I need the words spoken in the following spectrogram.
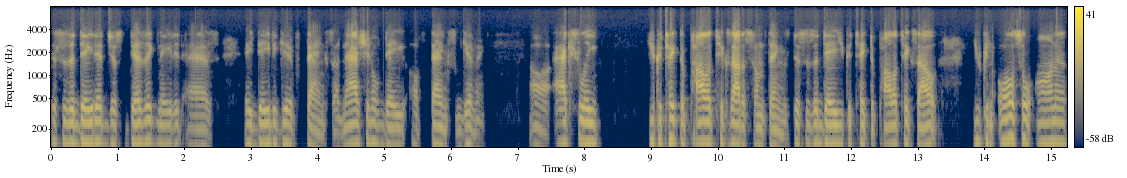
This is a day that just designated as a day to give thanks, a national day of thanksgiving. Uh, actually, you could take the politics out of some things. This is a day you could take the politics out. You can also honor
